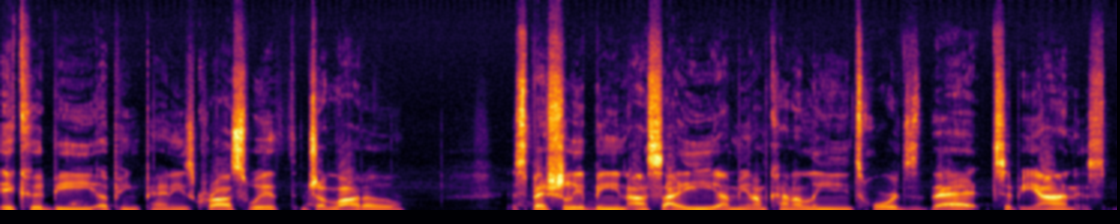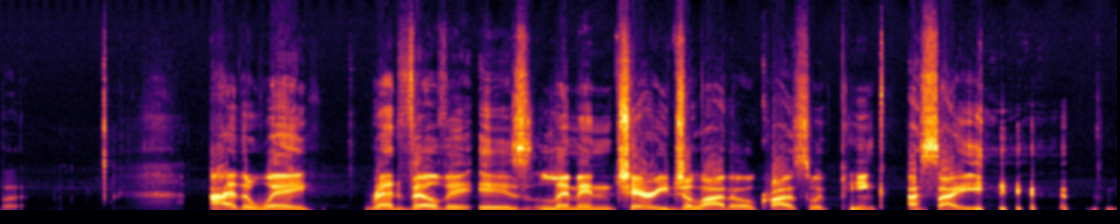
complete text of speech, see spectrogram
It could be a pink panties crossed with gelato, especially it being acai. I mean, I'm kind of leaning towards that to be honest, but either way, red velvet is lemon cherry gelato crossed with pink acai.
